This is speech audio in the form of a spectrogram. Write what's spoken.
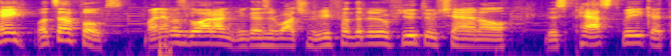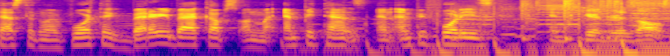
Hey, what's up folks? My name is Goran, you guys are watching Reef Under the Roof YouTube channel. This past week I tested my VorTech battery backups on my MP10s and MP40s and here are the results.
